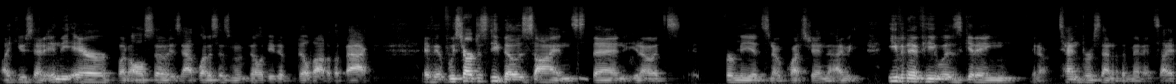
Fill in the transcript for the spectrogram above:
like you said, in the air, but also his athleticism and ability to build out of the back if, if we start to see those signs, then you know it's for me it's no question. I mean, even if he was getting you know ten percent of the minutes, I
